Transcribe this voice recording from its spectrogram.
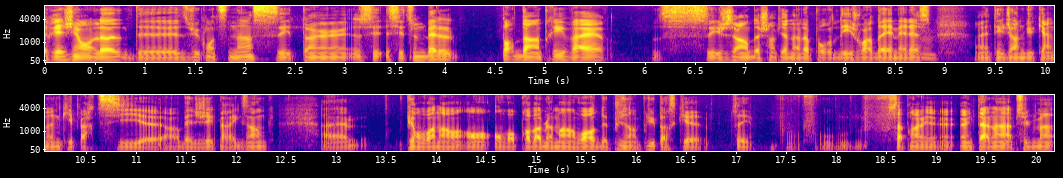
région-là du vieux continent, c'est un, c'est une belle porte d'entrée vers ces genres de championnats-là pour des joueurs de MLS. Un T. John Buchanan qui est parti euh, en Belgique, par exemple. Euh, puis on va, en- on, on va probablement en voir de plus en plus parce que, tu ça prend un, un talent absolument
